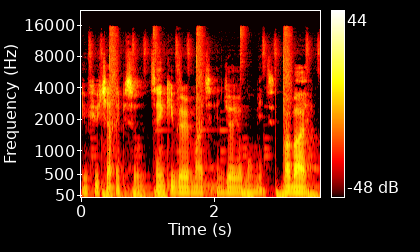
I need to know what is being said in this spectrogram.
in future episodes. Thank you very much. Enjoy your moment. Bye bye.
